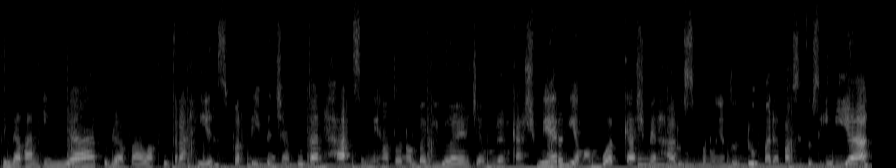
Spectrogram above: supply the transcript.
tindakan India beberapa waktu terakhir seperti pencabutan hak semi otonom bagi wilayah Jammu dan Kashmir yang membuat Kashmir harus sepenuhnya tunduk pada konstitusi India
